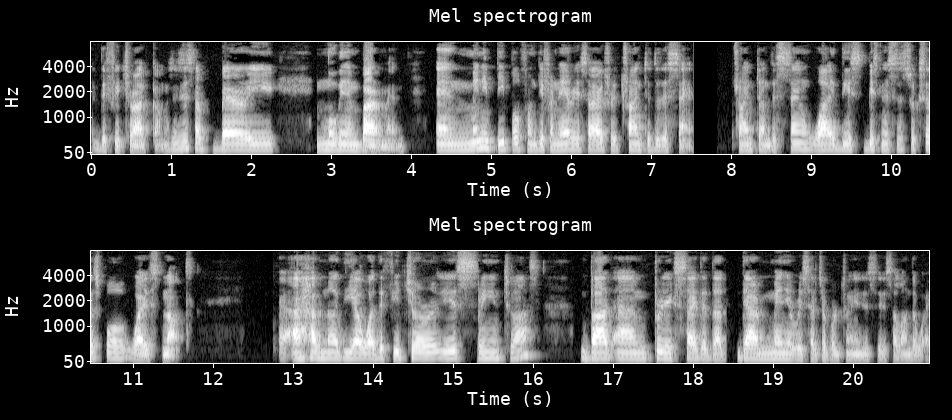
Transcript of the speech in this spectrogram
the future outcomes. This is a very moving environment. And many people from different areas are actually trying to do the same, trying to understand why this business is successful, why it's not. I have no idea what the future is bringing to us, but I'm pretty excited that there are many research opportunities along the way.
